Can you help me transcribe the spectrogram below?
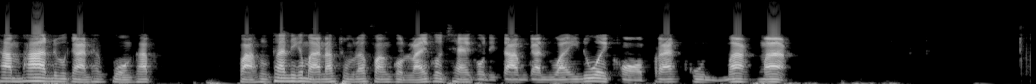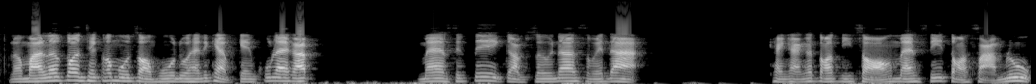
ห้ามพลาดด้วยประการทั้งปวงครับ ฝากทุกท่านที่เข้ามารับชมรับฟังกดไลค์กดแชร์กดติดตามกันไว้ด้วยขอบพระคุณมากมากๆ เรามาเริ่มต้นเช็คข้อมูลสองภูดูแฮนดิแคปเกมคู่แรกครับแมนซิตี้กับเซอร์นาสเวดาแข่งขันกันตอนตีสองแมนซิตี้ต่อสามลูก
